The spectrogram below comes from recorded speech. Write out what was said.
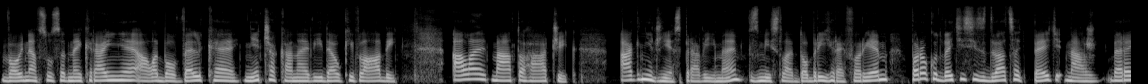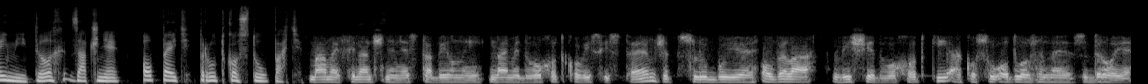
vojna v susednej krajine alebo veľké nečakané výdavky vlády. Ale má to háčik. Ak nič nespravíme v zmysle dobrých reforiem, po roku 2025 náš verejný dlh začne opäť prúdko stúpať. Máme finančne nestabilný najmä dôchodkový systém, že sľubuje oveľa vyššie dôchodky, ako sú odložené zdroje.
